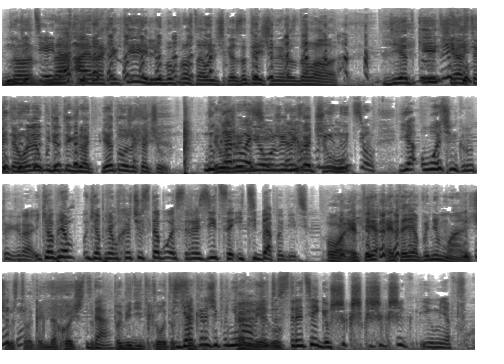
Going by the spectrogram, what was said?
Ну, Но не детей, на да. аэрохоккее, либо просто Олечка затрещины раздавала. Детки, сейчас тетя Оля будет играть. Я тоже хочу. Ну, И уже короче, я уже да не ну, хочу. блин, ну, Тём, я очень круто играю. Я прям, я прям хочу с тобой сразиться и тебя побить. О, это я, это я понимаю чувство, когда хочется Да. победить кого-то. Я, короче, поняла вот коллегу. эту стратегию. Шик-шик-шик-шик. И у меня фух,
